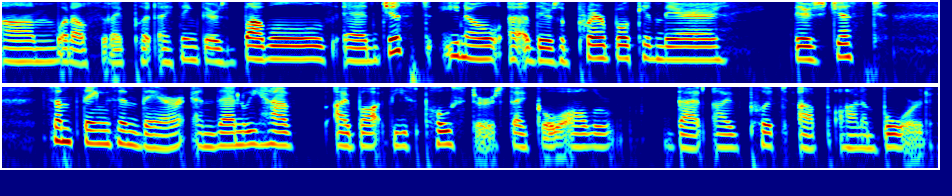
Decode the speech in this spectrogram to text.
Um, what else did I put? I think there's bubbles and just, you know, uh, there's a prayer book in there. There's just some things in there. And then we have, I bought these posters that go all that I've put up on a board.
